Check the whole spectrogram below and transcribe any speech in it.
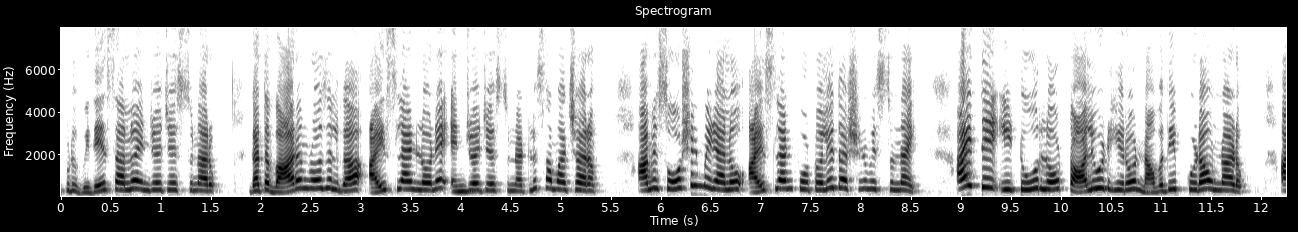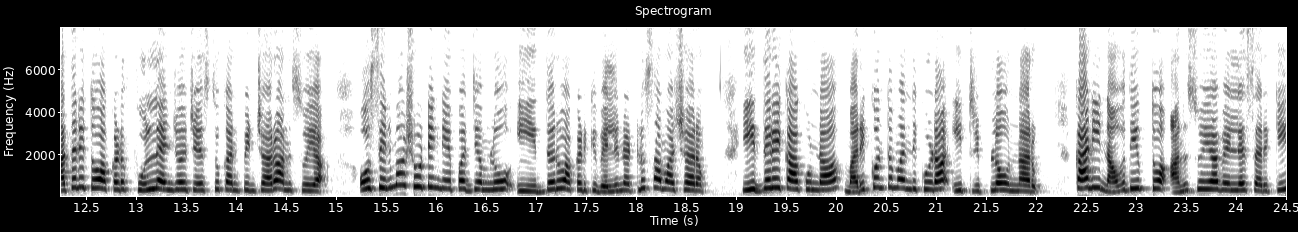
ఇప్పుడు విదేశాల్లో ఎంజాయ్ చేస్తున్నారు. గత వారం రోజులుగా ఐస్లాండ్లోనే ఎంజాయ్ చేస్తున్నట్లు సమాచారం. ఆమె సోషల్ మీడియాలో ఐస్లాండ్ ఫోటోలే దర్శనమిస్తున్నాయి. అయితే ఈ టూర్లో టాలీవుడ్ హీరో నవదీప్ కూడా ఉన్నాడు. అతనితో అక్కడ ఫుల్ ఎంజాయ్ చేస్తూ కనిపించారు అనసూయ. ఓ సినిమా షూటింగ్ నేపథ్యంలో ఈ ఇద్దరు అక్కడికి వెళ్ళినట్లు సమాచారం. ఈ ఇద్దరే కాకుండా మరికొంతమంది కూడా ఈ ట్రిప్లో ఉన్నారు. కానీ నవదీప్తో అనసూయ వెళ్ళేసరికి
